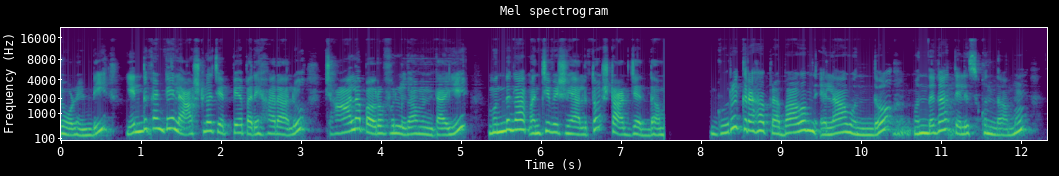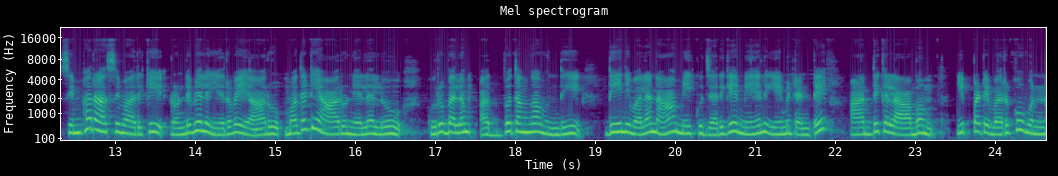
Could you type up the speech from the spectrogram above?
చూడండి. ఎందుకంటే లాస్ట్లో చెప్పే పరిహారాలు చాలా పవర్ఫుల్గా ఉంటాయి. ముందుగా మంచి విషయాలతో స్టార్ట్ చేద్దాం. గురుగ్రహ ప్రభావం ఎలా ఉందో ముందుగా తెలుసుకుందాము. సింహరాశి వారికి రెండు వేల ఇరవై ఆరు మొదటి ఆరు నెలలు గురుబలం అద్భుతంగా ఉంది. దీని వలన మీకు జరిగే మేలు ఏమిటంటే ఆర్థిక లాభం. ఇప్పటి వరకు ఉన్న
